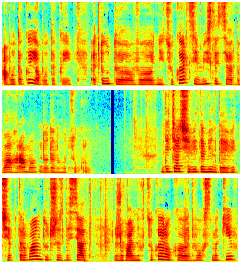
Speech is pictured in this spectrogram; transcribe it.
або такий, або такий. Е, Тут е, в одній цукерці міститься 2 грама доданого цукру. Дитячий вітамін D від Chapter One. Тут 60 жувальних цукерок е, двох смаків.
